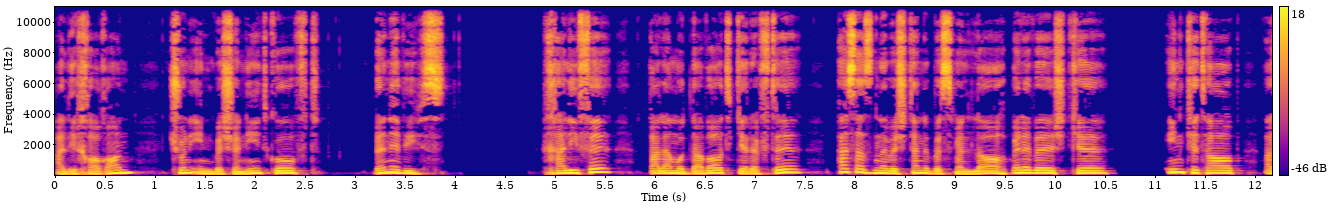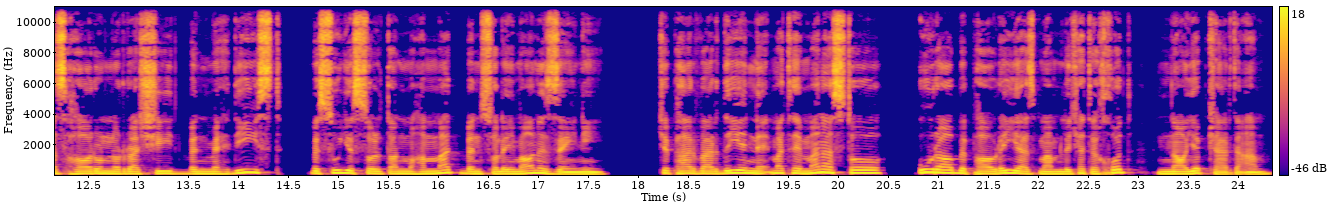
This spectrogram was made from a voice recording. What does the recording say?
علی خاقان چون این بشنید گفت بنویس. خلیفه قلم و دوات گرفته پس از نوشتن بسم الله بنوشت که این کتاب از هارون الرشید بن مهدی است به سوی سلطان محمد بن سلیمان زینی که پرورده نعمت من است و او را به پاره از مملکت خود نایب کرده ام.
